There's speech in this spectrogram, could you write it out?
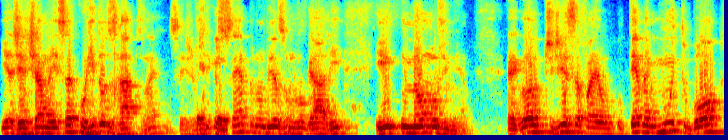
E a gente chama isso a corrida dos ratos, né? Ou seja, Perfeito. fica sempre no mesmo lugar ali e, e não movimento. É igual eu te disse, Rafael, o tema é muito bom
